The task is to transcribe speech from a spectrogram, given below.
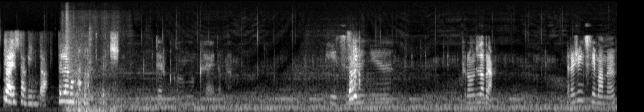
Która jest ta winda? Tyle można kupić. Interkom, okej, dobra. Jedzenie. Prąd, dobra. Na razie nic nie mamy.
